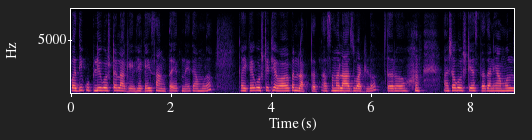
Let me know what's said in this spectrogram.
कधी कुठली गोष्ट लागेल हे काही सांगता येत नाही त्यामुळं काही काही गोष्टी ठेवाव्या पण लागतात असं मला आज वाटलं. तर अशा गोष्टी असतात आणि अमोल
